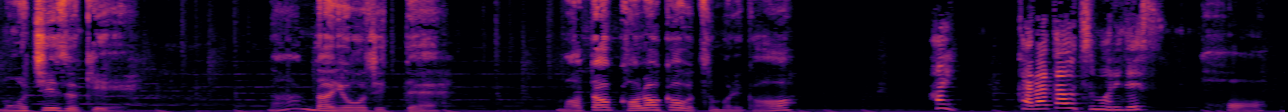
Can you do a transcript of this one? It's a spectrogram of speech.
望月、なんだ用事って。またからかうつもり、か？うつもりです。はあ、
